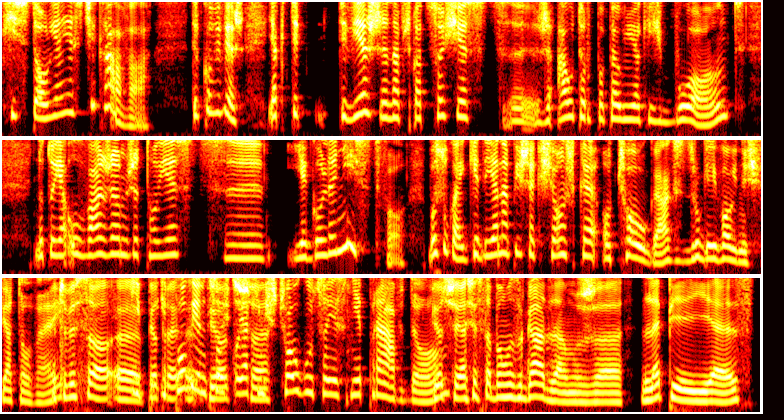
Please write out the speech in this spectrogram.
historia jest ciekawa. Tylko wiesz, jak ty, ty wiesz, że na przykład coś jest, y, że autor popełnił jakiś błąd, no to ja uważam, że to jest y, jego lenistwo. Bo słuchaj, kiedy ja napiszę książkę o czołgach z II wojny światowej znaczy, co, e, i, i powiem Piotrze, coś o jakimś czołgu, co jest nieprawdą... Piotrze, ja się z tobą zgadzam, że lepiej jest,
